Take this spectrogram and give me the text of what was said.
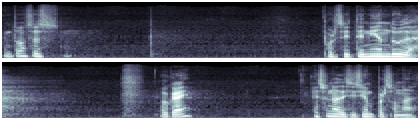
Entonces, por si tenían duda, ¿ok? Es una decisión personal.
